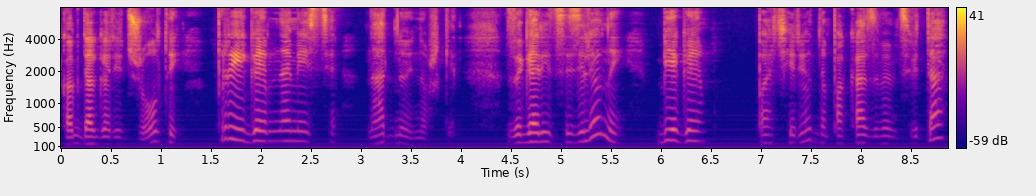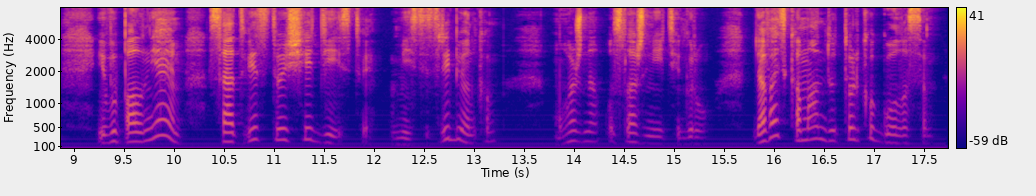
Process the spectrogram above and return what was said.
Когда горит желтый, прыгаем на месте на одной ножке. Загорится зеленый, бегаем. Поочередно показываем цвета и выполняем соответствующие действия вместе с ребенком. Можно усложнить игру, давать команду только голосом –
